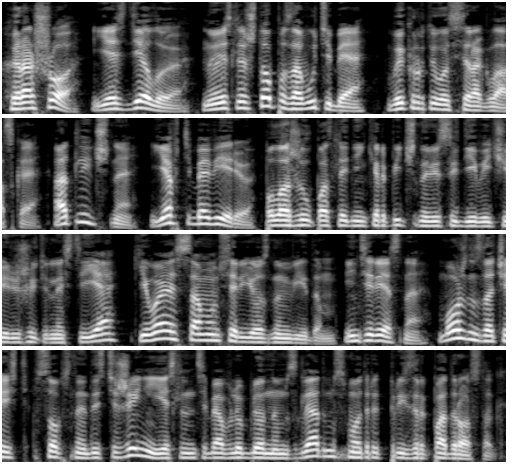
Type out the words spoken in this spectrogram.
Хорошо, я сделаю, но если что, позову тебя», — выкрутилась сероглазка. «Отлично, я в тебя верю», — положил последний кирпич на весы девичьей решительности я, кивая самым серьезным видом. «Интересно, можно зачесть в собственное достижение, если на тебя влюбленным взглядом смотрит призрак-подросток?»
